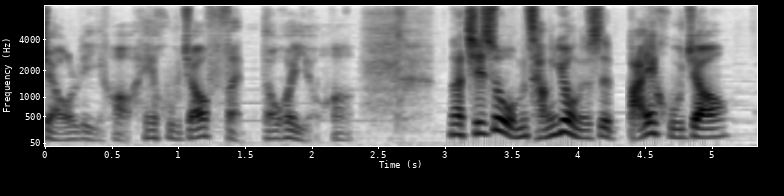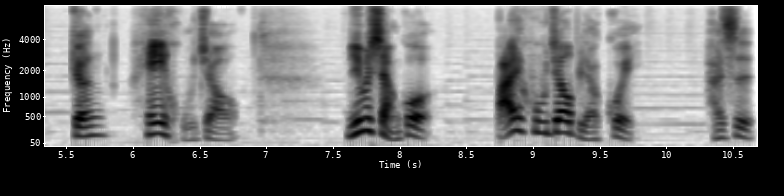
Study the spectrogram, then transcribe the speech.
椒粒哈，黑胡椒粉都会有哈。那其实我们常用的是白胡椒跟黑胡椒，你有没有想过，白胡椒比较贵，还是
